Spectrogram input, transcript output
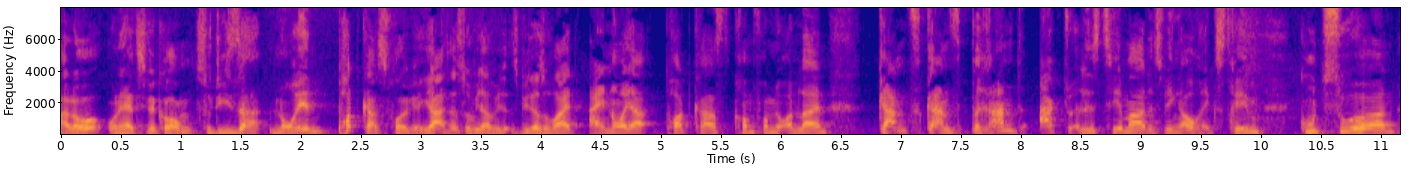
Hallo und herzlich willkommen zu dieser neuen Podcast-Folge. Ja, es ist so wieder, ist wieder soweit. Ein neuer Podcast kommt von mir online ganz, ganz brandaktuelles Thema, deswegen auch extrem gut zuhören,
